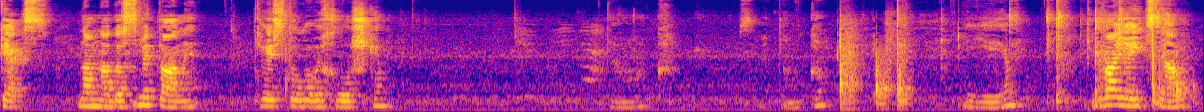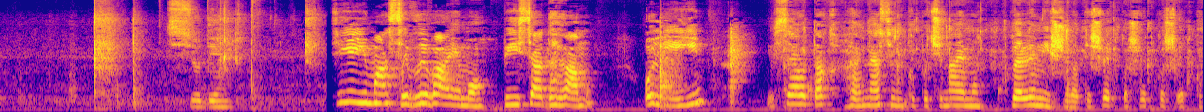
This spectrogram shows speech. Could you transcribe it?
кекс. Нам треба сметани 3 столових ложки. Так, сметанка. Є. Два яйця сюди. Цієї маси вливаємо 50 грам олії і все отак гарнесенько починаємо перемішувати. Швидко, швидко, швидко.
